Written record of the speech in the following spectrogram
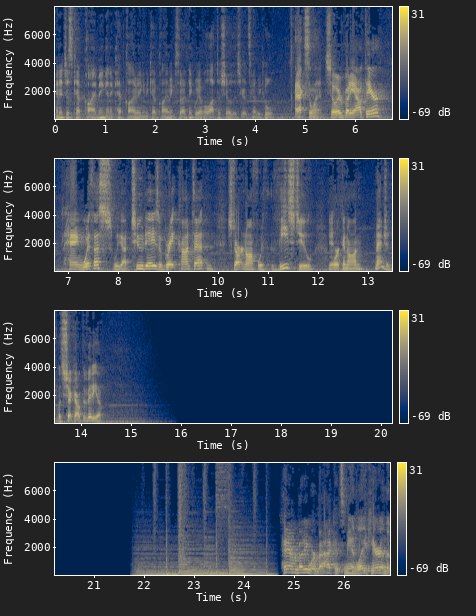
and it just kept climbing and it kept climbing and it kept climbing. So I think we have a lot to show this year. It's going to be cool. Excellent. So everybody out there, hang with us. We got two days of great content, and starting off with these two Yeah. working on an engine. Let's check out the video. Hey everybody, we're back. It's me and Lake here in the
